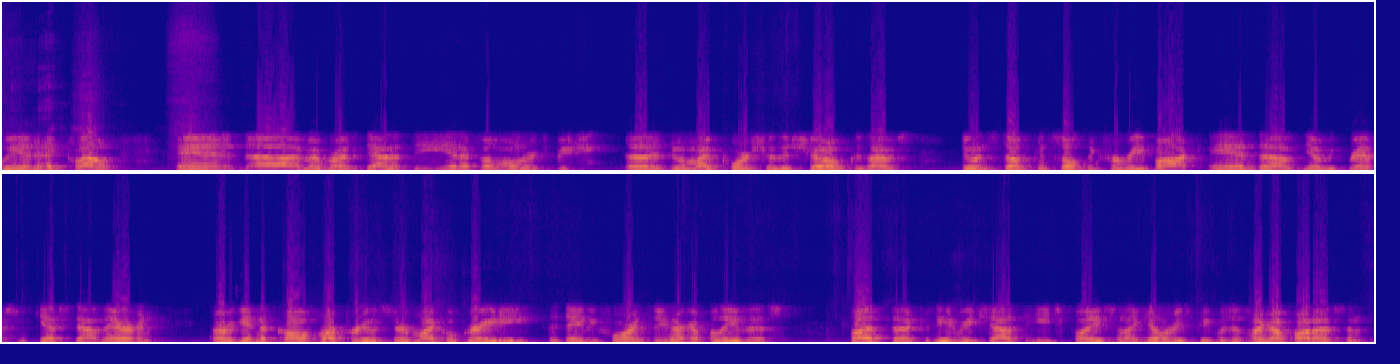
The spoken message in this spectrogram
we had a clout. And uh, I remember I was down at the NFL owners meeting uh, doing my portion of the show because I was doing stuff consulting for Reebok, and uh, you know we grabbed some guests down there, and I remember getting a call from our producer Michael Grady the day before and said, "You're not going to believe this," but because he had reached out to each place, and like Hillary's people just hung up on us, and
